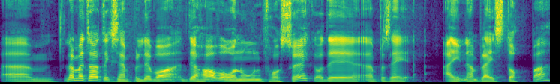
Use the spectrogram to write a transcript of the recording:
Um, la meg ta et eksempel. Det, var, det har vært noen forsøk, og det, ene ble stoppa.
